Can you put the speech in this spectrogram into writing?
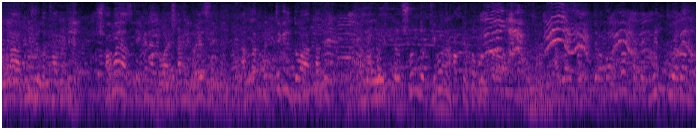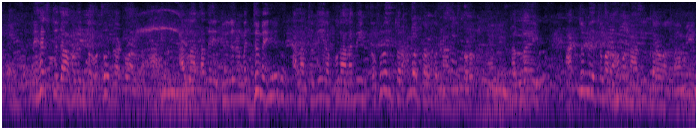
আল্লাহ আপনি শুধু ভক্তের সবাই আজকে এখানে দোয়ায় সামিল হয়েছে। আল্লাহ প্রত্যেকের দোয়া তাদের আল্লাহ পবিত্র, সুন্দর জীবনের হককে কবুল করো। আল্লাহ পবিত্র বন্ধন তাদের মৃত্যু এবং বেহেস্ত যাওয়া পর্যন্ত অটুট রাখো আল্লাহ। আল্লাহ তাদের এই দুইজনের মাধ্যমে আল্লাহ তুমি রব্বুল আলমিন অফুরন্ত রহমত বরকত নাজিল করো। আল্লাহ এই আকদমে তোমার রহমত নাজিল করো আল্লাহ। আমিন।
